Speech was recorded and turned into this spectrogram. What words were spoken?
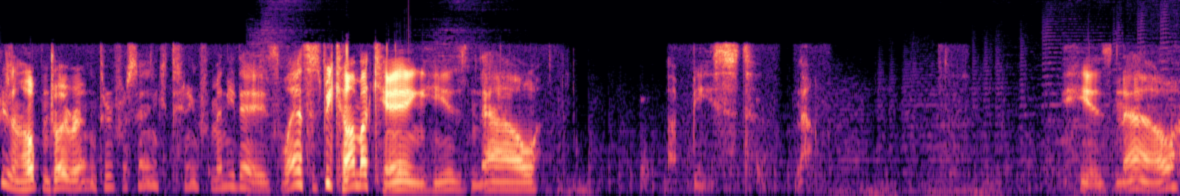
And hope, enjoy running through Forsena, continuing for many days. Lance has become a king. He is now a beast. No. He is now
